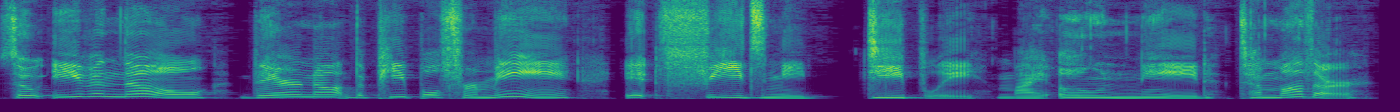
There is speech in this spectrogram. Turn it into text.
So even though they're not the people for me, it feeds me deeply my own need to mother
